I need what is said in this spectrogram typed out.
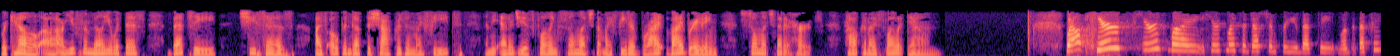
Raquel, uh, are you familiar with this? Betsy, she says, I've opened up the chakras in my feet, and the energy is flowing so much that my feet are bright, vibrating so much that it hurts. How can I slow it down? Well, here's here's my here's my suggestion for you, Betsy. Was it Betsy?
